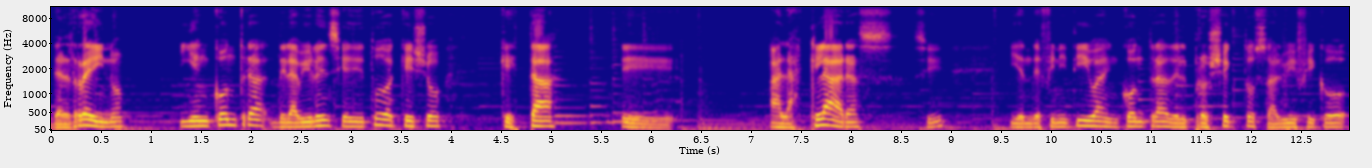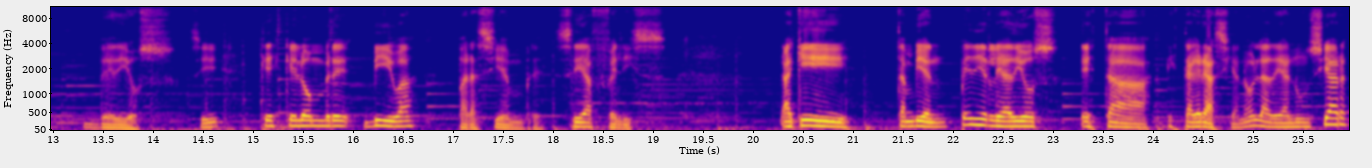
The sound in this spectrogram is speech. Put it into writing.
del reino, y en contra de la violencia y de todo aquello que está eh, a las claras, ¿sí? y en definitiva en contra del proyecto salvífico de Dios, ¿sí? que es que el hombre viva para siempre, sea feliz. Aquí también pedirle a Dios esta, esta gracia, ¿no? la de anunciar,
